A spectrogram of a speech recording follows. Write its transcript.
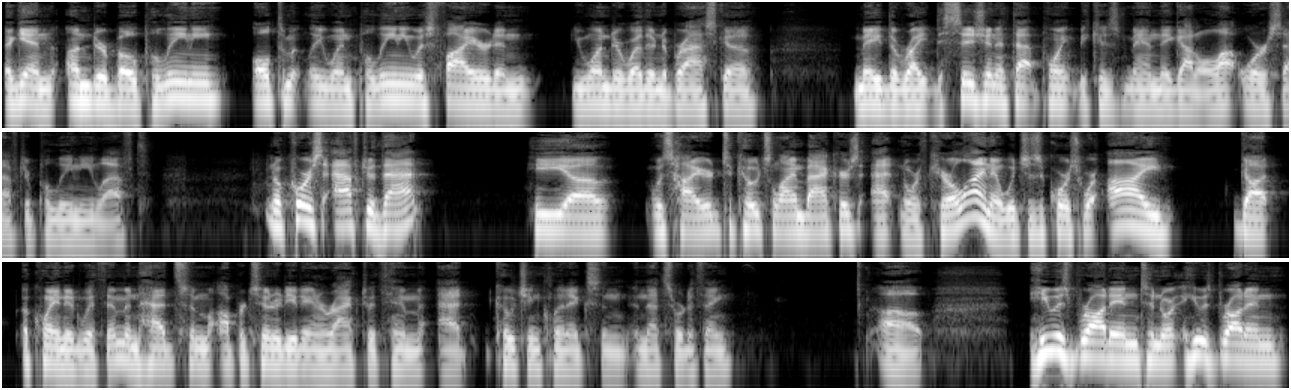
Again, under Bo Pelini. Ultimately, when Pelini was fired, and you wonder whether Nebraska made the right decision at that point because, man, they got a lot worse after Pelini left. And of course, after that, he uh, was hired to coach linebackers at North Carolina, which is, of course, where I got acquainted with him and had some opportunity to interact with him at coaching clinics and, and that sort of thing. Uh, he was brought in to North. He was brought in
